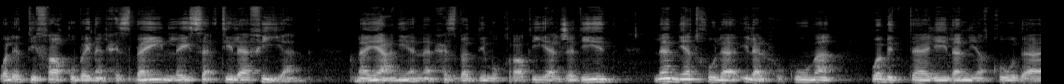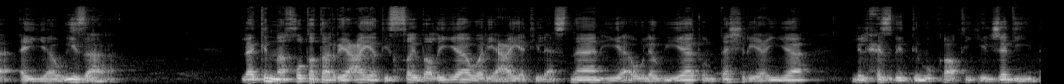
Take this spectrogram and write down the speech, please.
والاتفاق بين الحزبين ليس ائتلافيا ما يعني أن الحزب الديمقراطي الجديد لن يدخل إلى الحكومة وبالتالي لن يقود أي وزارة. لكن خطط الرعاية الصيدلية ورعاية الأسنان هي أولويات تشريعية للحزب الديمقراطي الجديد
